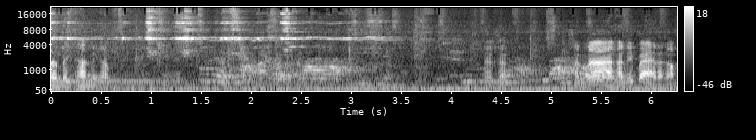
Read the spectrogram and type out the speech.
ชิญไปอีกท่านหนึ่งครับนะครับคันหน้าคันที่แปดนะครับ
